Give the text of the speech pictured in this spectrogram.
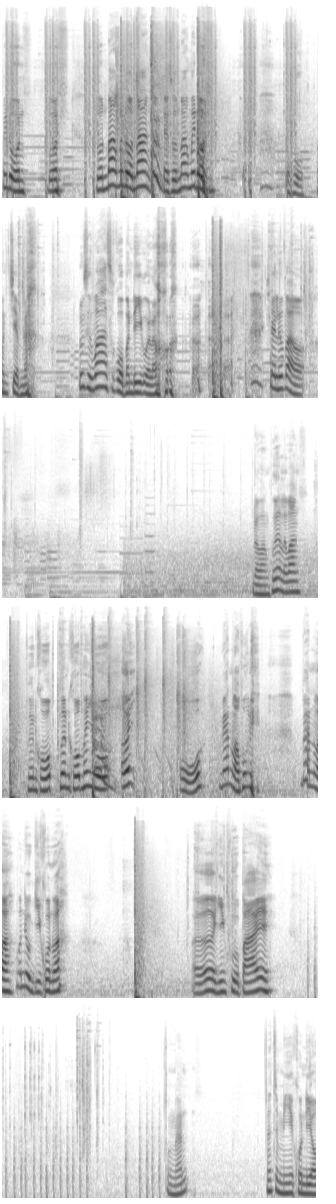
ไม่โดนโดนโดนบ้างไม่โดนบ้าง แต่ส่วนมากไม่โดน โอ้โห มันเจ็บนะ รู้สึกว่าสโคปมันดีกว่าเรา ใช่หรือเปล่า ระวังเพื่อนระวัง เพื่อนโคบเพื่อนโคบให้อยู่ เอ้ย โอ้แม่นว่ะพวกนี้ แม่นว่ะมันอยู่กี่คนวะ เออ ยิงขู่ไป ตรงนั้น น่าจะมีคนเดียว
